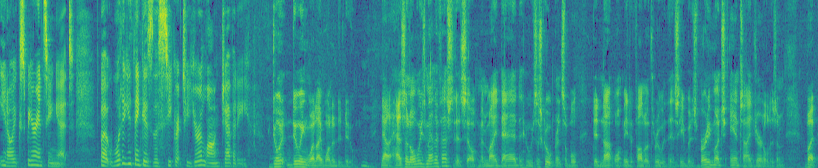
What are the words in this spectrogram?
you know experiencing it but what do you think is the secret to your longevity do, doing what I wanted to do. Now, it hasn't always manifested itself, and my dad, who was a school principal, did not want me to follow through with this. He was very much anti journalism, but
